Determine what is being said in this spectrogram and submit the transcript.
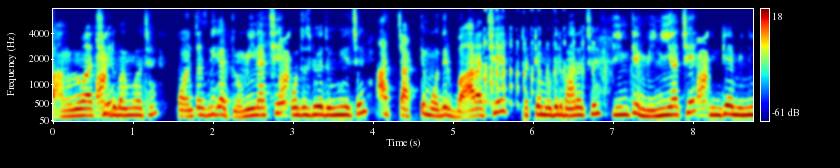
বাংলো আছে। দুটো বাংলো আছে। পঞ্চাশ বিঘা জমিন আছে। পঞ্চাশ বিঘা জমি আছে। আর চারটে মদের বার আছে। চারটে মদের বার আছে। তিনটে মিনি আছে। তিনটে মিনি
